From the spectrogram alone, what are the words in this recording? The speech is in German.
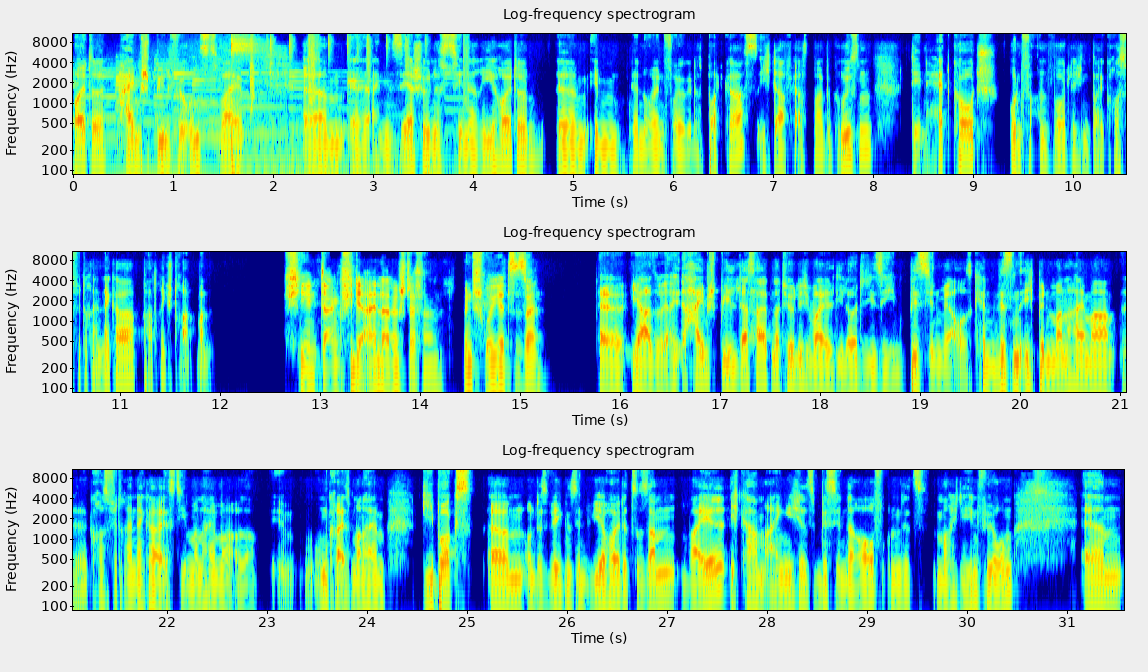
Heute Heimspiel für uns zwei. Ähm, äh, eine sehr schöne Szenerie heute ähm, in der neuen Folge des Podcasts. Ich darf erstmal begrüßen den Head Coach und Verantwortlichen bei CrossFit Rhein-Neckar, Patrick Stratmann. Vielen Dank für die Einladung, Stefan. Bin froh, hier zu sein. Äh, ja, also Heimspiel deshalb natürlich, weil die Leute, die sich ein bisschen mehr auskennen, wissen, ich bin Mannheimer. Äh, CrossFit Rhein-Neckar ist die Mannheimer, also im Umkreis Mannheim, die Box. Ähm, und deswegen sind wir heute zusammen, weil ich kam eigentlich jetzt ein bisschen darauf und jetzt mache ich die Hinführung. Ähm,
